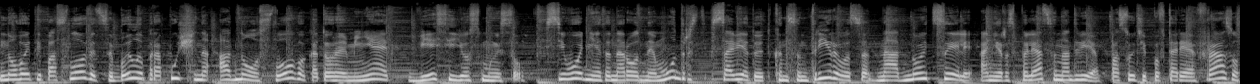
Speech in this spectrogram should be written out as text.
Но в этой пословице было пропущено одно слово, которое меняет весь ее смысл. Сегодня эта народная мудрость советует концентрироваться на одной цели, а не распыляться на две, по сути повторяя фразу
